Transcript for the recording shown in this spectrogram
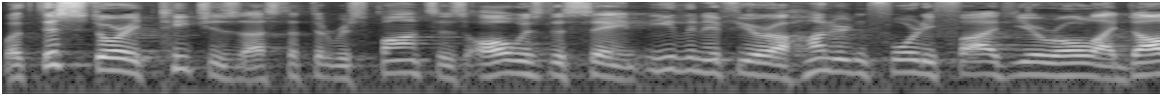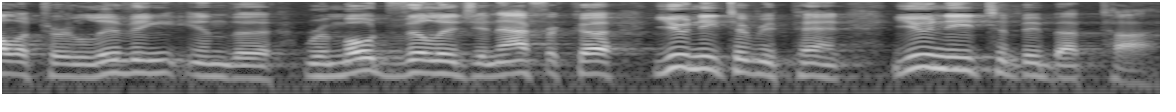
But this story teaches us that the response is always the same. Even if you're a 145 year old idolater living in the remote village in Africa, you need to repent, you need to be baptized.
